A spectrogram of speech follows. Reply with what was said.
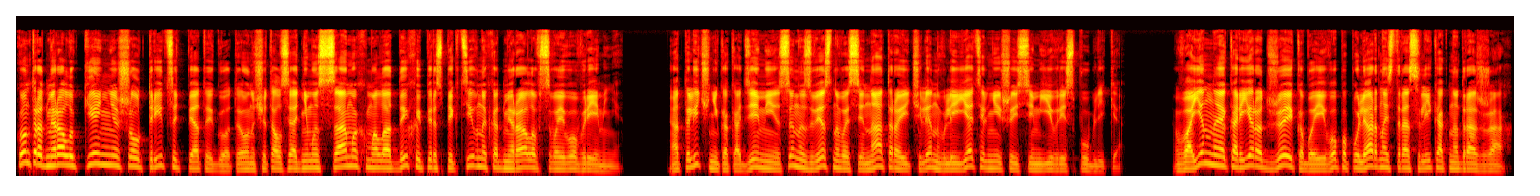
Контр-адмиралу Кенни шел 35-й год, и он считался одним из самых молодых и перспективных адмиралов своего времени. Отличник Академии, сын известного сенатора и член влиятельнейшей семьи в республике. Военная карьера Джейкоба и его популярность росли как на дрожжах.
